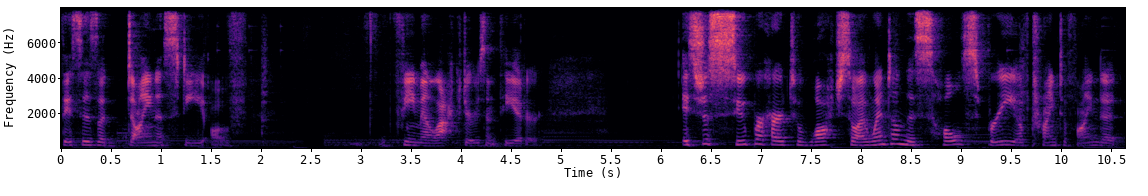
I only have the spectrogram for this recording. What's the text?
this is a dynasty of female actors in theater it's just super hard to watch. So I went on this whole spree of trying to find it.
